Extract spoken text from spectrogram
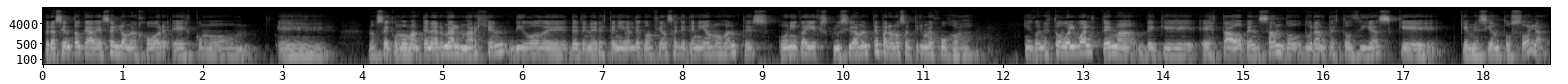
pero siento que a veces lo mejor es como... Eh, no sé, como mantenerme al margen, digo, de, de, tener este nivel de confianza que teníamos antes, única y exclusivamente para no sentirme juzgada. Y con esto vuelvo al tema de que he estado pensando durante estos días que, que me siento sola,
